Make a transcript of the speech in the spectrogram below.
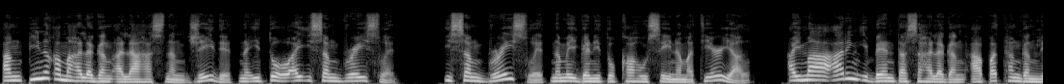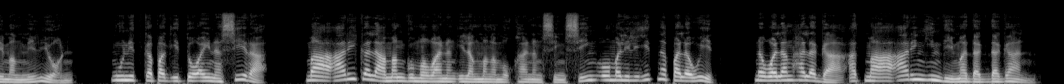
Ang pinakamahalagang alahas ng jadet na ito ay isang bracelet. Isang bracelet na may ganito kahusay na material, ay maaaring ibenta sa halagang 4 hanggang 5 milyon, ngunit kapag ito ay nasira, Maaari ka lamang gumawa ng ilang mga mukha ng singsing o maliliit na palawit, na walang halaga at maaaring hindi madagdagan.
